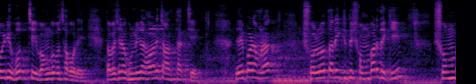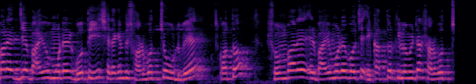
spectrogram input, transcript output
তৈরি হচ্ছেই বঙ্গোপসাগরে। তবে সেটা ঘূর্ণিঝড় হওয়ার চান্স থাকছে। এরপর আমরা ষোলো তারিখ যদি সোমবার দেখি সোমবারের যে বায়ু মোড়ের গতি, সেটা কিন্তু সর্বোচ্চ উঠবে। কত? সোমবারে এর বায়ু মোড়ে বলছে একাত্তর কিলোমিটার সর্বোচ্চ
